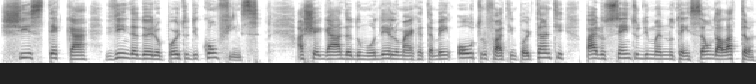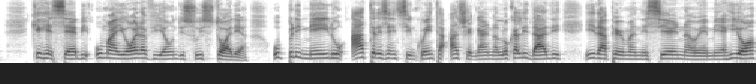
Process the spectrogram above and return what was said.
XTK vinda do aeroporto de Confins. A chegada do modelo marca também outro fato importante para o centro de manutenção da Latam, que recebe o maior avião de sua história. O primeiro A350 a chegar na localidade irá permanecer na MRO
